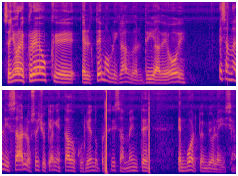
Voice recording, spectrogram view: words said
Señores, creo que el tema obligado del día de hoy es analizar los hechos que han estado ocurriendo precisamente envueltos en violencia.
